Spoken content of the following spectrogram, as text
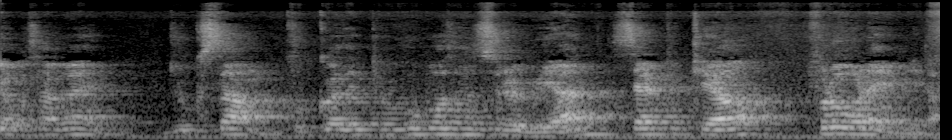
영상은 육상 국가대표 후보 선수를 위한 셀프케어 프로그램입니다.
